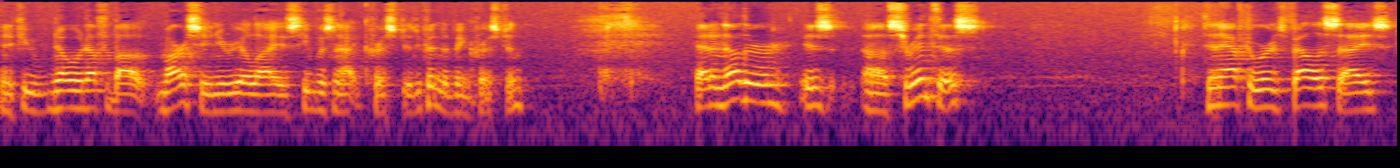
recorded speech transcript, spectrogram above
And if you know enough about Marcion, you realize he was not Christian. He couldn't have been Christian. And another is uh, Cerinthus, then afterwards Valicides,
